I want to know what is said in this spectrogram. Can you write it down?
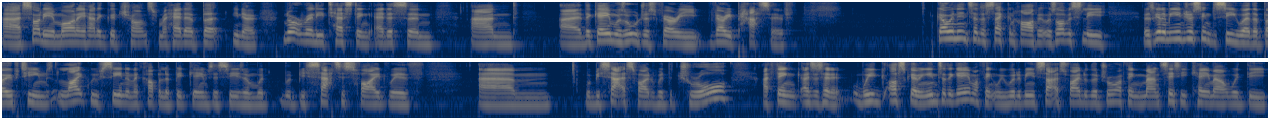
Uh, Sadio Mane had a good chance from a header, but you know, not really testing Ederson and uh, the game was all just very, very passive. Going into the second half, it was obviously it was going to be interesting to see whether both teams, like we've seen in a couple of big games this season, would would be satisfied with. Um, would be satisfied with the draw. I think, as I said, we us going into the game, I think we would have been satisfied with the draw. I think Man City came out with the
